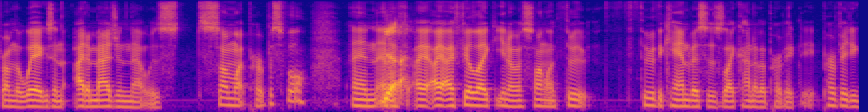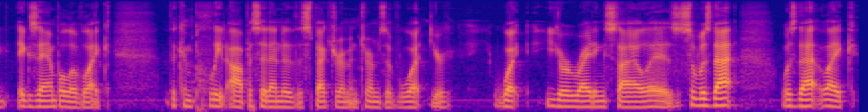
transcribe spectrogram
from the Whigs, and I'd imagine that was somewhat purposeful. And, and Yeah. I, I, feel like you know a song like through through the canvas is like kind of a perfect perfect example of like the complete opposite end of the spectrum in terms of what your what your writing style is. So was that was that like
